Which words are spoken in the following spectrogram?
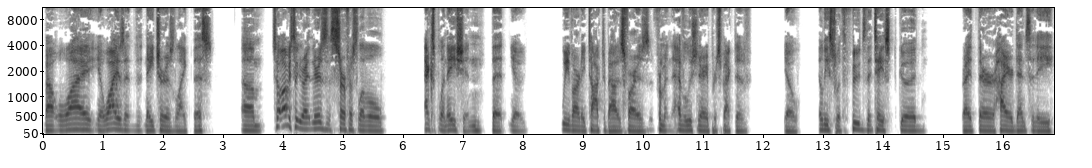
about well, why you know why is it that nature is like this? Um, so obviously, right, there is a surface level explanation that you know we've already talked about as far as from an evolutionary perspective. You know, at least with foods that taste good, right? They're higher density.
